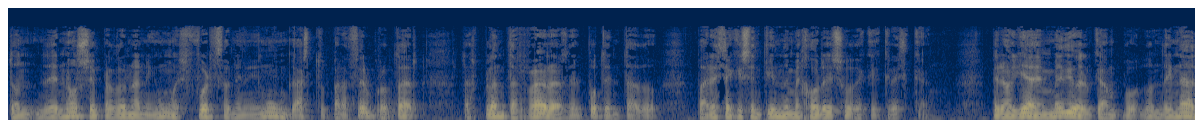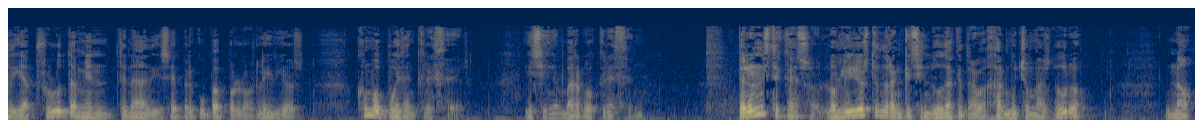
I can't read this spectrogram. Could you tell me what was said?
donde no se perdona ningún esfuerzo ni ningún gasto para hacer brotar las plantas raras del potentado, parece que se entiende mejor eso de que crezcan pero allá en medio del campo, donde nadie, absolutamente nadie, se preocupa por los lirios, ¿cómo pueden crecer? Y sin embargo crecen. Pero en este caso, los lirios tendrán que sin duda que trabajar mucho más duro. No,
